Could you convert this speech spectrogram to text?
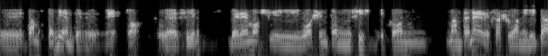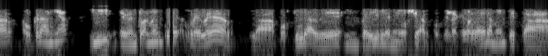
eh, estamos pendientes de esto, voy a decir, veremos si Washington insiste con mantener esa ayuda militar a Ucrania y eventualmente rever la postura de impedirle negociar, porque la que verdaderamente está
